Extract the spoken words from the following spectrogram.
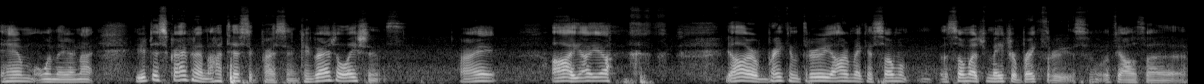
him when they are not. You're describing an autistic person. Congratulations. All right. Oh, y'all, y'all, y'all are breaking through. Y'all are making so so much major breakthroughs with y'all's uh,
